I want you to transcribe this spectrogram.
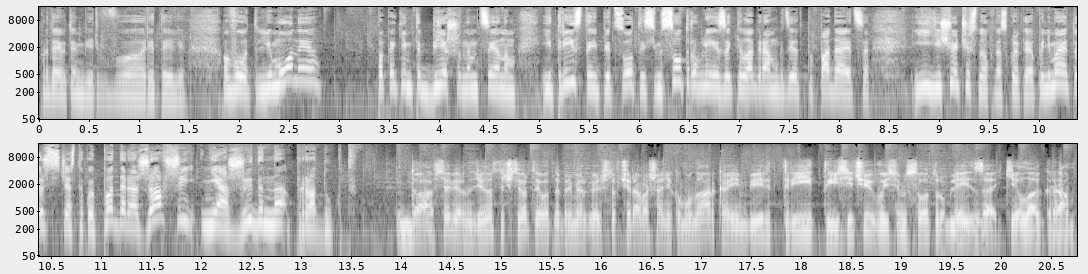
продают имбирь в э, ритейле. Вот. Лимоны по каким-то бешеным ценам. И 300, и 500, и 700 рублей за килограмм где-то попадается. И еще чеснок, насколько я понимаю, тоже сейчас такой подорожавший неожиданно продукт. Да, все верно. 94-й, вот, например, говорит, что вчера в Ашане коммунарка имбирь 3800 рублей за килограмм.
